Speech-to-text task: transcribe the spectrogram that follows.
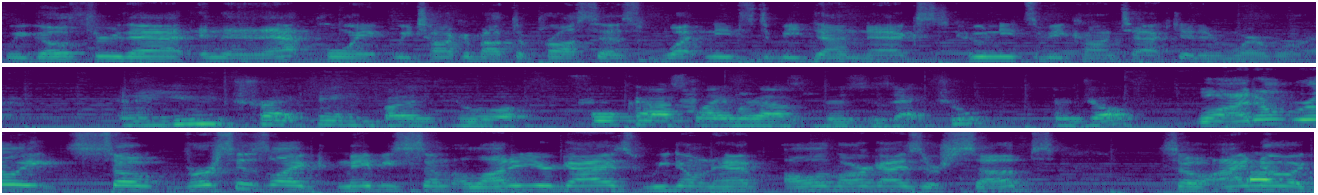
We go through that and then at that point we talk about the process what needs to be done next who needs to be contacted and where we're at. And are you tracking both your forecast labor hours versus actual per job well i don't really so versus like maybe some a lot of your guys we don't have all of our guys are subs. So i know uh,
